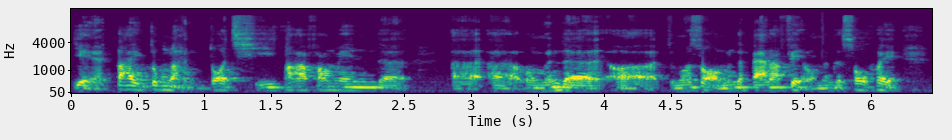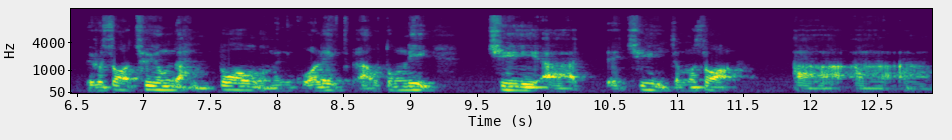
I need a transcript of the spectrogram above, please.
也带动了很多其他方面的呃呃我们的呃怎么说我们的 benefit 我们的收惠，比如说催用了很多我们国内劳动力去呃去怎么说啊啊啊。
